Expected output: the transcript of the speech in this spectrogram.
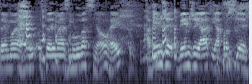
to je moja, to je moja zmluva s ňou, hej? A viem, že, viem, že ja, ja proste...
